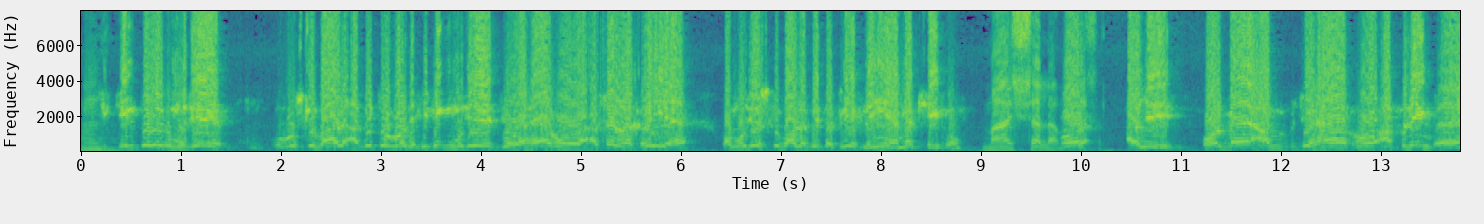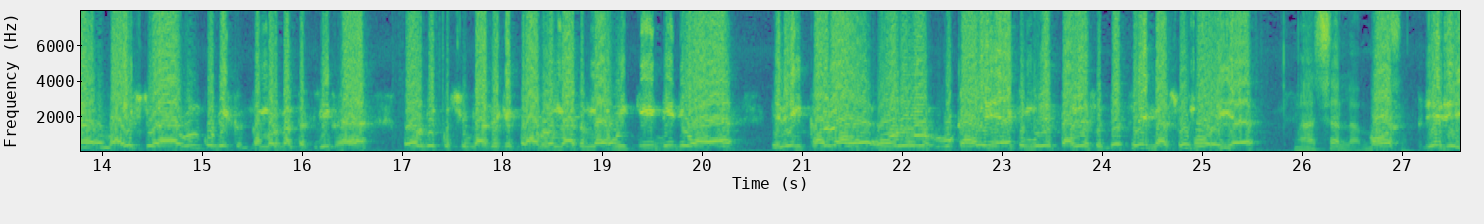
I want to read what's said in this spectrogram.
हम्म। यकीन करो कि मुझे उसके बाद अभी तो वो हीलिंग मुझे जो है वो असर रख रही है। और मुझे उसके बाद अभी तकलीफ़ नहीं है मैं ठीक हूँ। माशाल्लाह और हाँ जी और मैं अब जो है वो अपनी वाइफ जो है उनको भी कमर में तकलीफ़ है और भी कुछ मैदे की प्रॉब्लम है तो मैं उनकी भी जो है हीलिंग कर रहा हूँ और वो कह रही है कि मुझे पहले से बेहतरी महसूस हो रही है। माशाल्लाह और जी जी।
